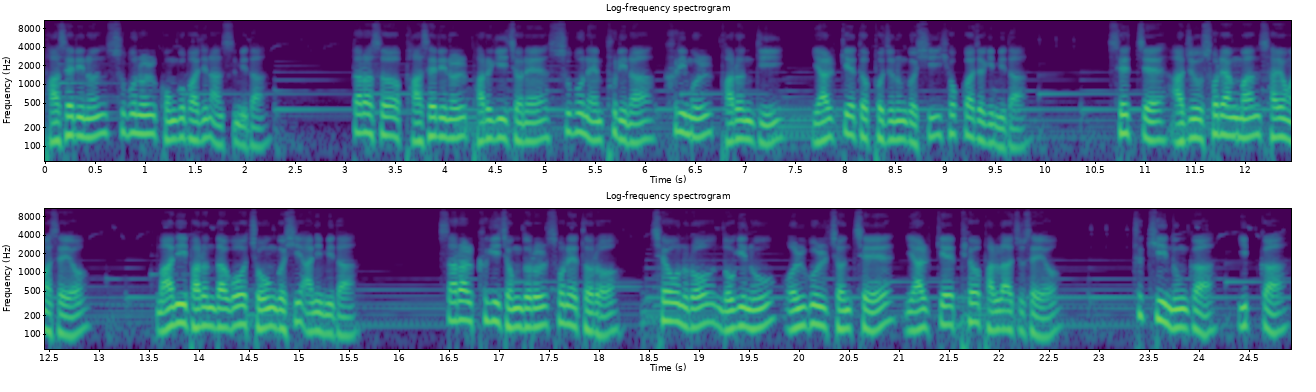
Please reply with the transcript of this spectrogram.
바세린은 수분을 공급하진 않습니다. 따라서 바세린을 바르기 전에 수분 앰플이나 크림을 바른 뒤 얇게 덮어주는 것이 효과적입니다. 셋째, 아주 소량만 사용하세요. 많이 바른다고 좋은 것이 아닙니다. 쌀알 크기 정도를 손에 덜어 체온으로 녹인 후 얼굴 전체에 얇게 펴 발라주세요. 특히 눈가, 입가,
